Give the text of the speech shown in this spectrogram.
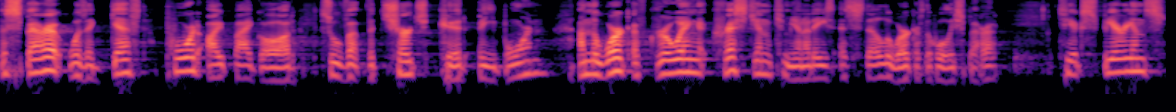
the Spirit was a gift poured out by God so that the church could be born. And the work of growing Christian communities is still the work of the Holy Spirit. To experience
